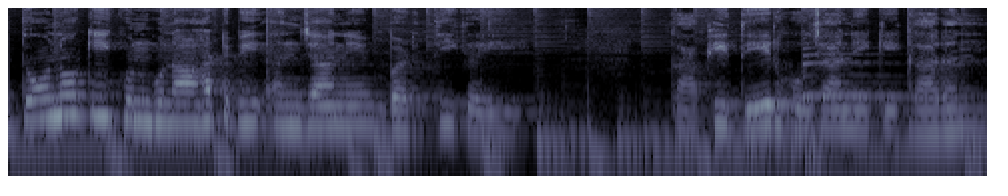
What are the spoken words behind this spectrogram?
दोनों की गुनगुनाहट भी अनजाने बढ़ती गई। काफ़ी देर हो जाने के कारण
